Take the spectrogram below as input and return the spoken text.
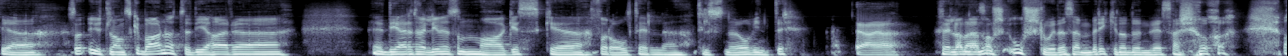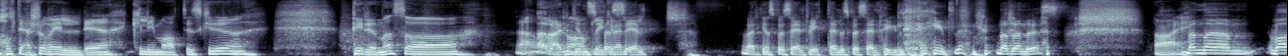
de er, så Utenlandske barn vet du, de har, eh, de har et veldig sånn magisk eh, forhold til, til snø og vinter. Ja, ja. Selv om Ja. Os- Oslo i desember ikke nødvendigvis er så Alltid er så veldig klimatisk pirrende, så ja, det er Verken spesielt, verken spesielt hvitt eller spesielt hyggelig, egentlig. Nødvendigvis. Nei. Men eh, hva,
